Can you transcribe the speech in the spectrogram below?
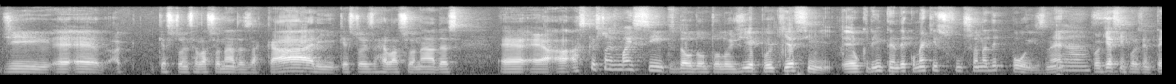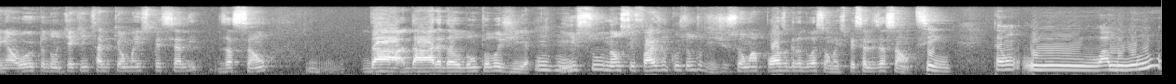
de é, é, questões relacionadas à cárie, questões relacionadas é, é, as questões mais simples da odontologia, porque assim, eu queria entender como é que isso funciona depois, né? Nossa. Porque assim, por exemplo, tem a ortodontia que a gente sabe que é uma especialização da, da área da odontologia. Uhum. Isso não se faz no curso de odontologia, isso é uma pós-graduação, uma especialização. Sim. Então, o aluno,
